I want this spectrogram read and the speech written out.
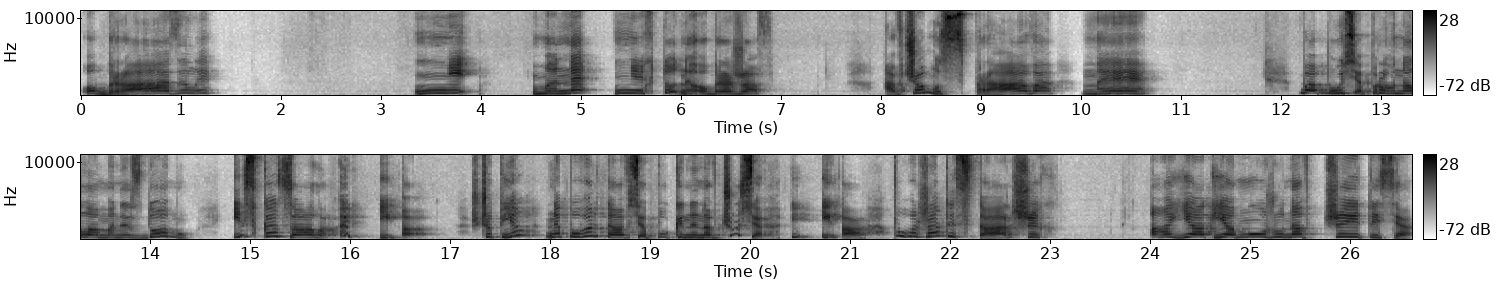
образили? Ні, мене ніхто не ображав. А в чому справа ме? Бабуся прогнала мене з дому і сказала, і а, щоб я не повертався, поки не навчуся і, і а, поважати старших. А як я можу навчитися,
